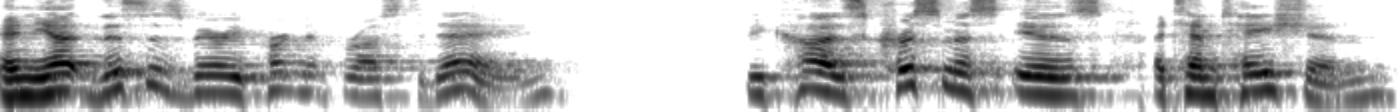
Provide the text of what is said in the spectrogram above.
And yet, this is very pertinent for us today because Christmas is a temptation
